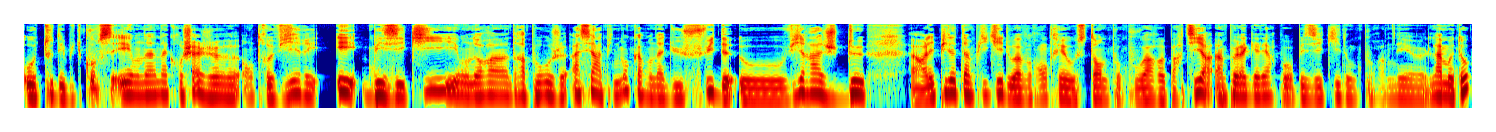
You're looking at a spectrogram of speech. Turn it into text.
au tout début de course et on a un accrochage euh, entre Viré et Bezeki et on aura un drapeau rouge assez rapidement car on a du fluide au virage 2. Alors les pilotes impliqués doivent rentrer au stand pour pouvoir repartir. Un peu la galère pour Bezeki donc pour amener euh, la moto.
